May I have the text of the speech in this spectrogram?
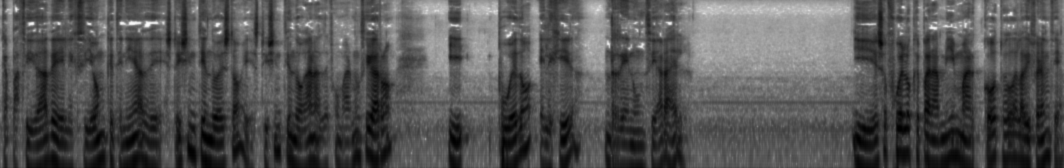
capacidad de elección que tenía de estoy sintiendo esto y estoy sintiendo ganas de fumarme un cigarro y puedo elegir renunciar a él. Y eso fue lo que para mí marcó toda la diferencia.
